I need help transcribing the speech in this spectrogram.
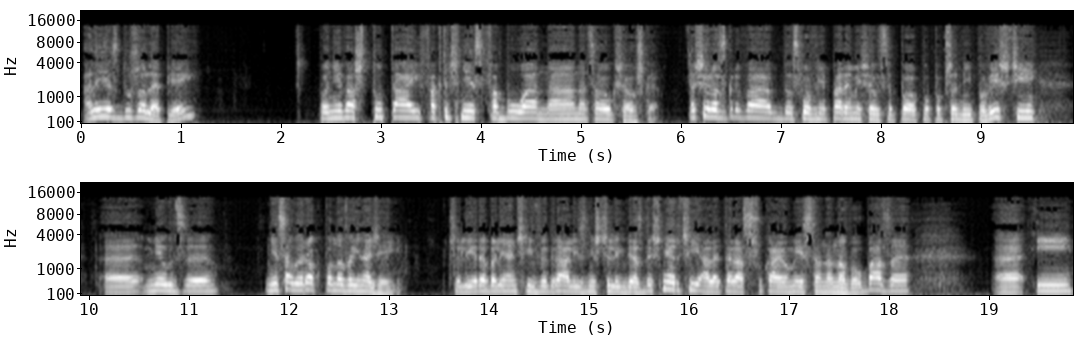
ale jest dużo lepiej, ponieważ tutaj faktycznie jest fabuła na, na całą książkę. To się rozgrywa dosłownie parę miesięcy po, po poprzedniej powieści, e, między niecały rok po Nowej Nadziei. Czyli rebelianci wygrali, zniszczyli Gwiazdy Śmierci, ale teraz szukają miejsca na nową bazę e, i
